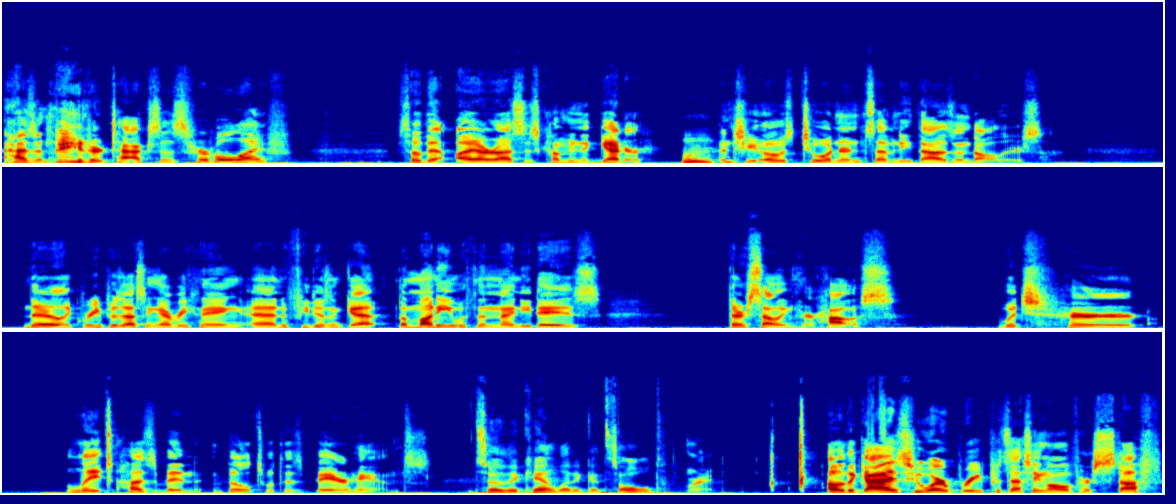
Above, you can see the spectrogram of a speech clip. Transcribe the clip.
hasn't paid her taxes her whole life. So the IRS is coming to get her. Hmm. and she owes $270,000. They're like repossessing everything, and if he doesn't get the money within 90 days, they're selling her house, which her late husband built with his bare hands. so they can't let it get sold Right. Oh, the guys who are repossessing all of her stuff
